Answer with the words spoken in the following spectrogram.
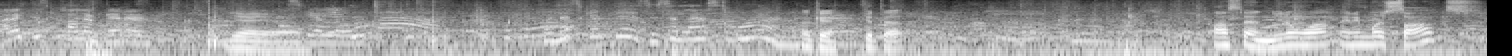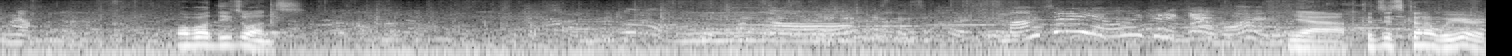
I like this color better. Yeah, yeah. It's yellow. But let's get this. It's the last one. Okay, get that. Austin, you don't want any more socks? No. What about these ones? No. Mom said I only could get one. Yeah, because it's kind of weird.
